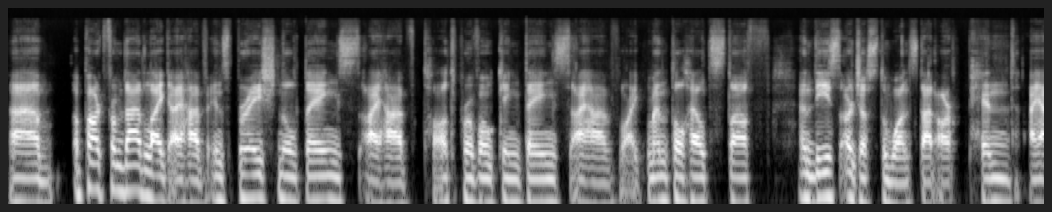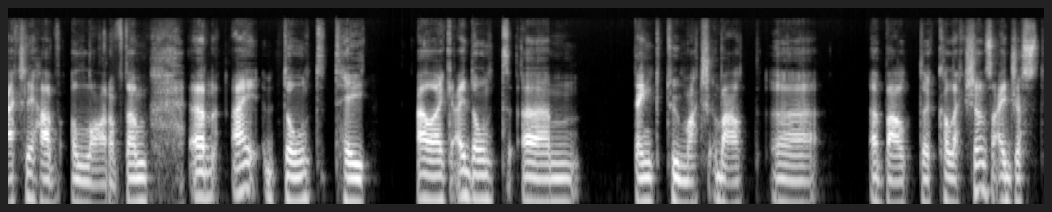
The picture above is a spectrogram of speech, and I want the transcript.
Um, apart from that, like I have inspirational things, I have thought provoking things, I have like mental health stuff, and these are just the ones that are pinned. I actually have a lot of them. Um, I don't take, I like, I don't um, think too much about uh, about the collections. I just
